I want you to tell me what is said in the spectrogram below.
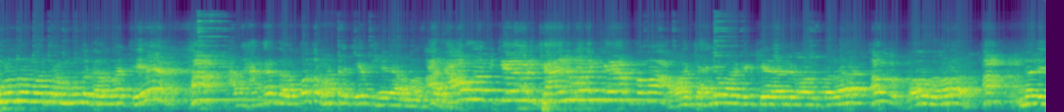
ಉಳಿದ್ರು ಮಾತ್ರ ಮುಂದೆ ಬೆಳೆದೈತಿ ಹಾ. ಅದು ಹಂಗ ಬೆಳ್ಕೊತ ಹೊಂಟೈತಿ ಅಂತ ಹೇಳ್ಯಾರ ಅದ್ ಮಾಸ್ತರ್ ಯಾವ್ದಂತ ಕೇಳ್ಯಾರ ಕ್ಯಾರಿ ಒಳಗೆ ಕೇಳ್ತಮ್ಮ ಅವ ಕ್ಯಾರಿ ಒಳಗೆ ಕೇಳ್ಯಾರಿ ಮಾಡ್ತಾರ ಹೌದು. ಹೌದು. ಹಾ. ನಡಿ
